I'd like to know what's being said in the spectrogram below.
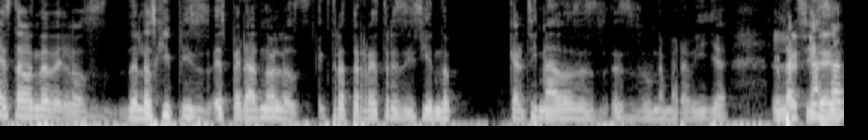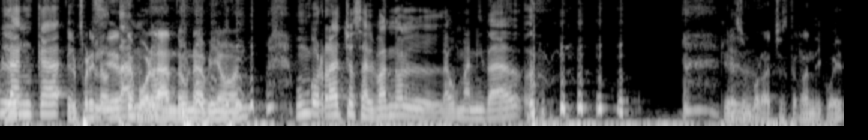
Esta onda de los de los hippies esperando a los extraterrestres diciendo calcinados es, es una maravilla. El la presidente- Casa Blanca El presidente volando un avión. un borracho salvando la humanidad. que es un borracho este Randy Quaid.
